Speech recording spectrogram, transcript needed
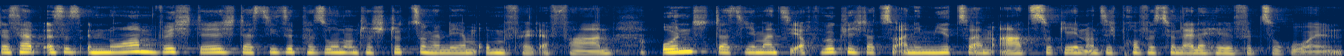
Deshalb ist es enorm wichtig, dass diese Personen Unterstützung in ihrem Umfeld erfahren und dass jemand sie auch wirklich dazu animiert, zu einem Arzt zu gehen und sich professionelle Hilfe zu holen.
